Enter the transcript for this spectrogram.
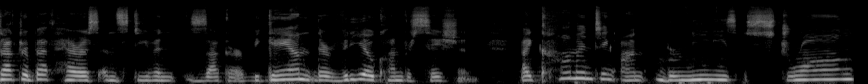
Dr. Beth Harris and Stephen Zucker began their video conversation by commenting on Bernini's strong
